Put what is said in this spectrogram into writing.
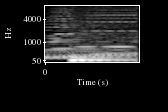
Bye.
